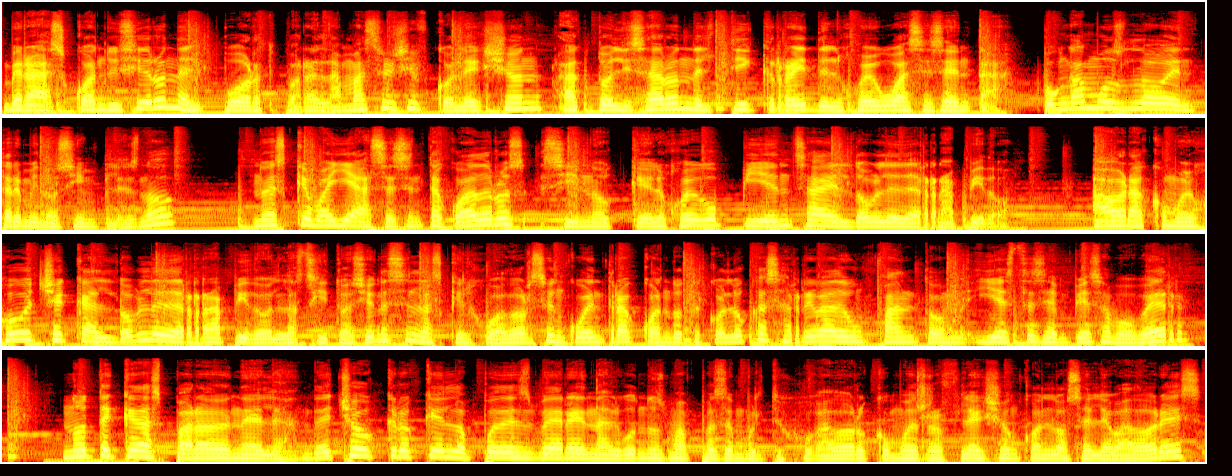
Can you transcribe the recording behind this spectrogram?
Verás, cuando hicieron el port para la Master Chief Collection, actualizaron el tick rate del juego a 60. Pongámoslo en términos simples, ¿no? No es que vaya a 60 cuadros, sino que el juego piensa el doble de rápido. Ahora, como el juego checa el doble de rápido las situaciones en las que el jugador se encuentra cuando te colocas arriba de un Phantom y este se empieza a mover, no te quedas parado en él. De hecho, creo que lo puedes ver en algunos mapas de multijugador como es Reflection con los elevadores,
